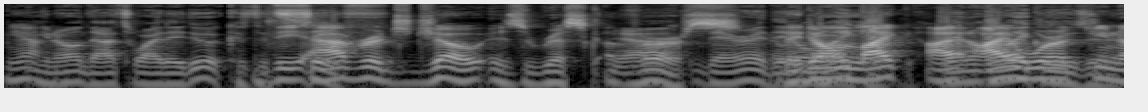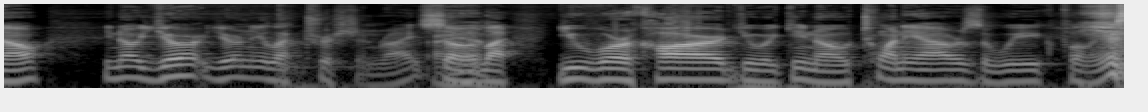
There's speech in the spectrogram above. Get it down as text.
yeah. You know, that's why they do it because the safe. average Joe is risk averse. they're. They, They don't, don't like. like it. I, I like work. losing You know. You know. You're you're an electrician, right? So like you work hard. You work. You know, twenty hours a week pulling.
